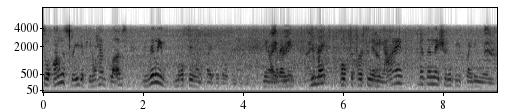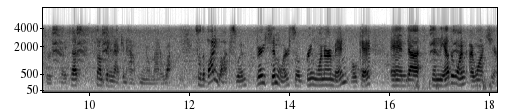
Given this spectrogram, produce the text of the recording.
So on the street, if you don't have gloves, you really mostly want to fight with open hands. You know I what agree. I mean? I you agree. might poke the person in the eye, but then they shouldn't be fighting you in the first place. That's something that can happen no matter what. So the body lock swim, very similar. So bring one arm in, okay, and uh, then the other one I want here,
